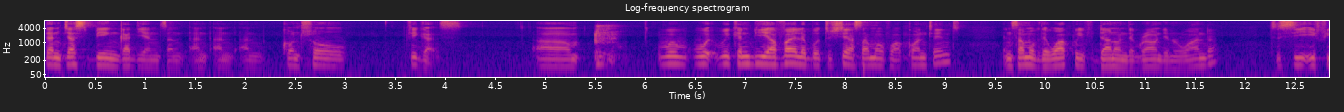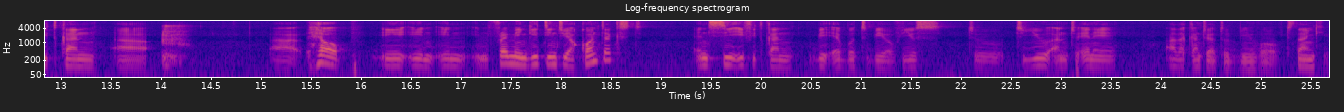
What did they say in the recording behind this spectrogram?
than just being guardians and, and, and, and control figures. Um, we, we, we, can be available to share some of our content and some of the work we've done on the ground in Rwanda to see if it can uh, uh, help in, in, in framing it into your context and see if it can be able to be of use to, to you and to any other country that would be involved. Thank you.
